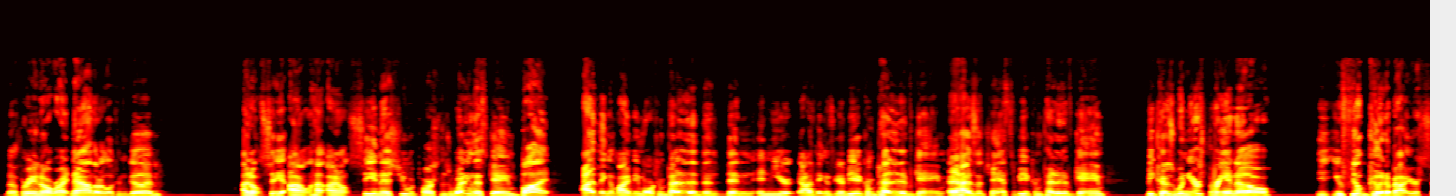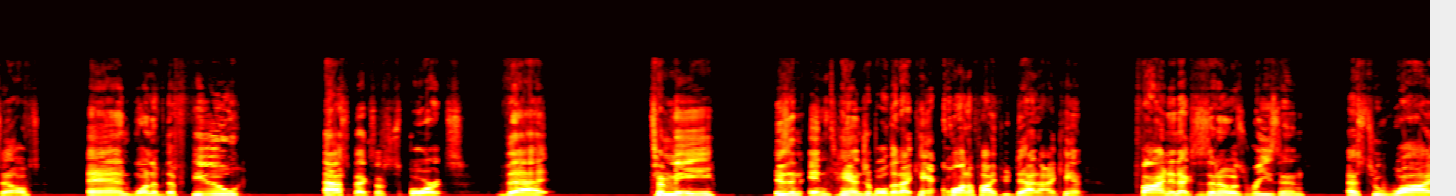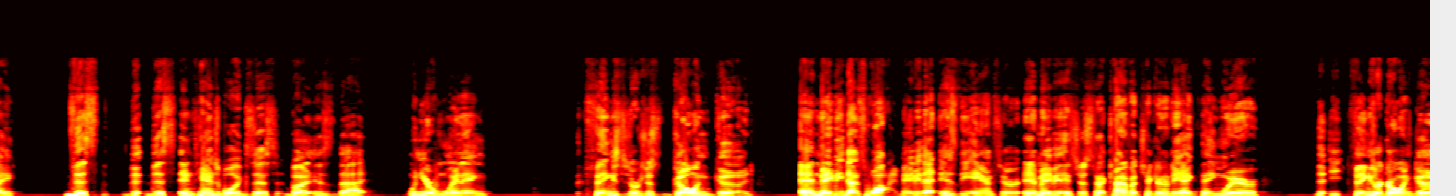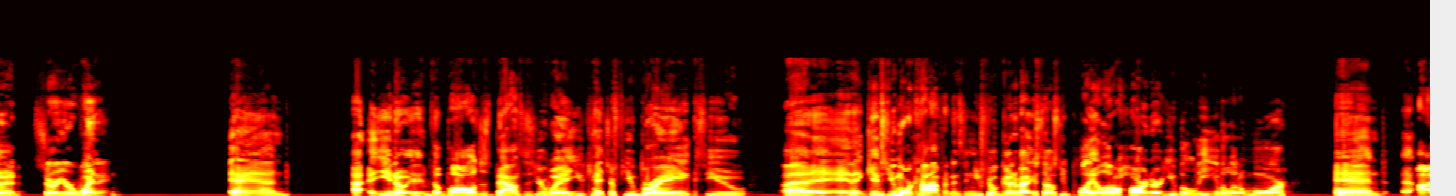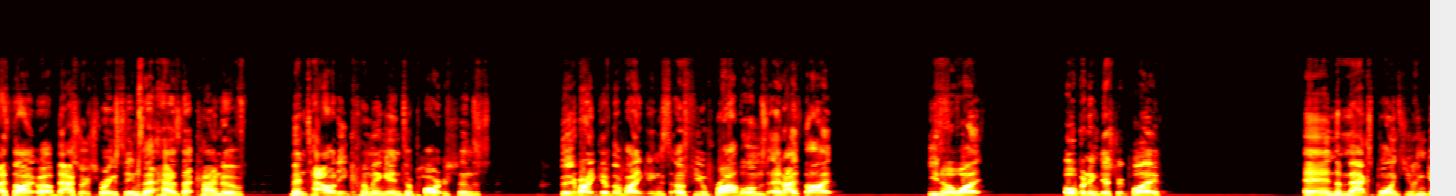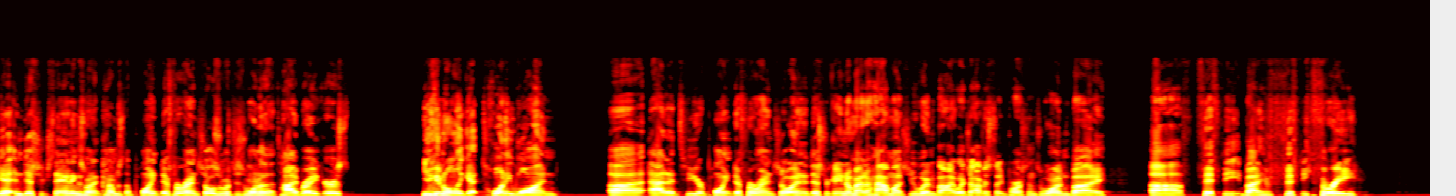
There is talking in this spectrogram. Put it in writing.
They're three and zero oh right now. They're looking good. I don't see I don't ha- I don't see an issue with Parsons winning this game, but I think it might be more competitive than than in year. I think it's going to be a competitive game. It has a chance to be a competitive game because when you're three and zero, oh, you, you feel good about yourselves. And one of the few aspects of sports that, to me, is an intangible that I can't quantify through data. I can't find an X's and O's reason as to why this th- this intangible exists, but is that when you're winning things are just going good. And maybe that's why. Maybe that is the answer. It, maybe it's just a kind of a chicken or the egg thing where the, things are going good, so you're winning. And uh, you know the ball just bounces your way. You catch a few breaks. You uh, and it gives you more confidence, and you feel good about yourselves. You play a little harder. You believe a little more. And I thought uh, Baxter Springs teams that has that kind of mentality coming into Parsons they might give the Vikings a few problems. And I thought, you know what? Opening district play and the max points you can get in district standings when it comes to point differentials, which is one of the tiebreakers, you can only get 21 uh, added to your point differential in a district game, no matter how much you win by. Which obviously Parsons won by uh, 50 by 53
